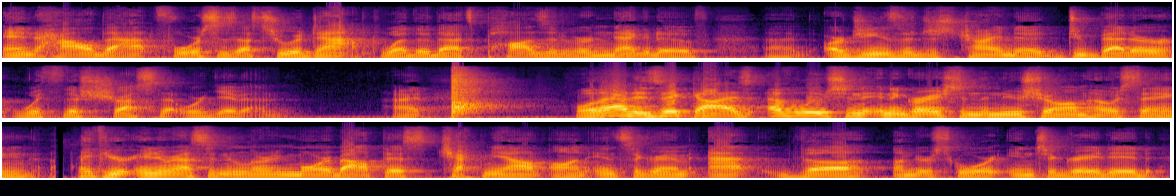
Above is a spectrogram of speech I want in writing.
and how that forces us to adapt, whether that's positive or negative. Uh, our genes are just trying to do better with the stress that we're given. All right. Well, that is it, guys. Evolution Integration, the new show I'm hosting. If you're interested in learning more about this, check me out on Instagram at the underscore integrated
